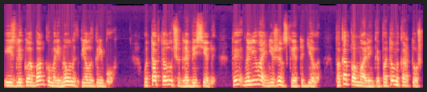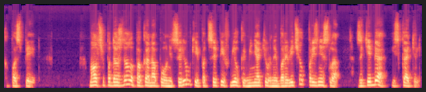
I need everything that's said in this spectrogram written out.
и извлекла банку маринованных белых грибов. Вот так-то лучше для беседы. Ты наливай, не женское это дело. Пока по маленькой, потом и картошка поспеет. Малча подождала, пока наполнится рюмки, и, подцепив вилкой миниатюрный боровичок, произнесла «За тебя, искатель».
